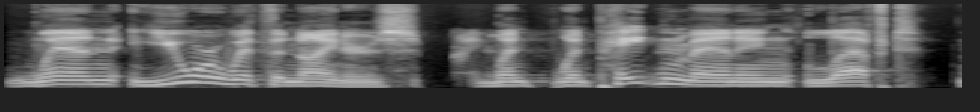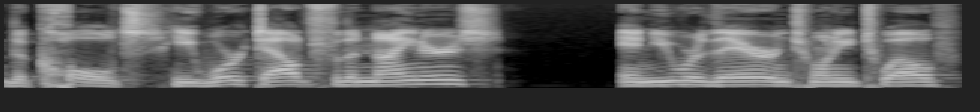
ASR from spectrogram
When you were with the Niners, when when Peyton Manning left the Colts, he worked out for the Niners, and you were there in 2012.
